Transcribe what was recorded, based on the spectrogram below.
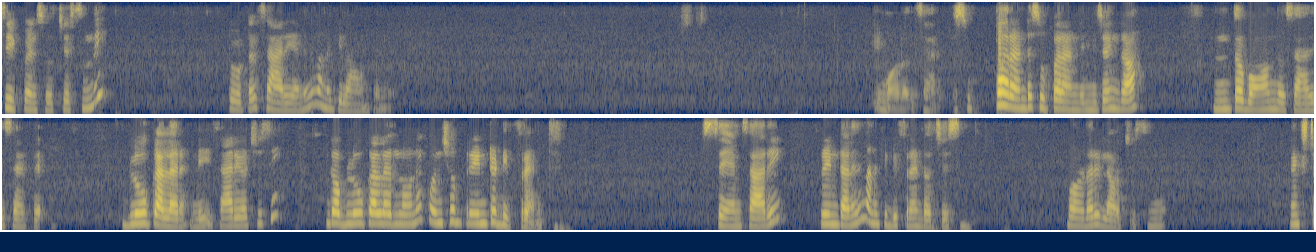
సీక్వెన్స్ వచ్చేస్తుంది టోటల్ శారీ అనేది మనకి ఇలా ఉంటుంది. ఈ మోడల్ శారీ సూపర్ అంటే సూపర్ అండి నిజంగా. ఎంత బాగుందో శారీస్ అయితే బ్లూ కలర్ అండి. ఈ శారీ వచ్చేసి ఇంకా బ్లూ కలర్లోనే కొంచెం print different same sari print అనేది మనకి డిఫరెంట్ వచ్చేసింది. బార్డర్ ఇలా వచ్చేసింది. నెక్స్ట్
